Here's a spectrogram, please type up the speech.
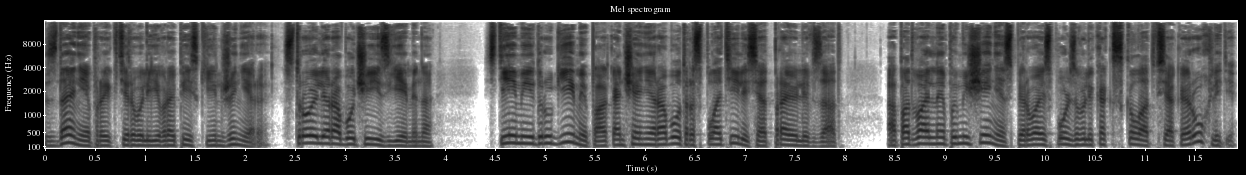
Здание проектировали европейские инженеры, строили рабочие из Йемена. С теми и другими по окончании работ расплатились и отправили в зад, а подвальное помещение сперва использовали как склад всякой рухляди,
